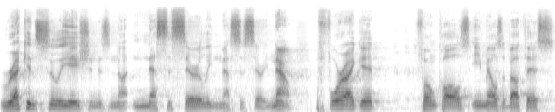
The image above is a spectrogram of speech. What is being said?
Reconciliation is not necessarily necessary. Now, before I get phone calls, emails about this,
